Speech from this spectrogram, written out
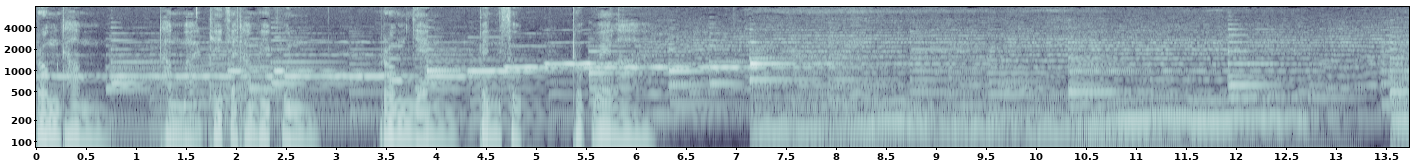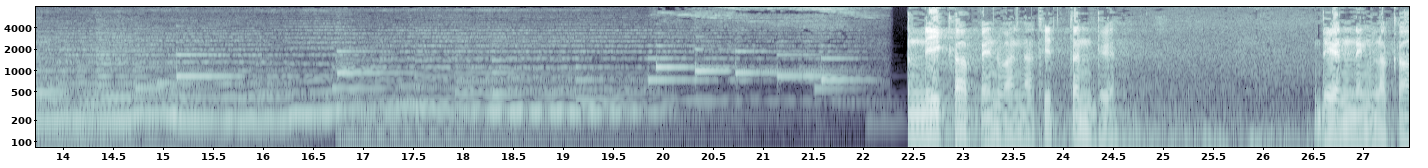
ร่มธรรม ธรรมะที่จะทำให้คุณ ร่มเย็นเป็นสุขทุกเวลา วันนี้ก็เป็นวันอาทิตย์ต้นเดือน เดือนหนึ่งแล้วก็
